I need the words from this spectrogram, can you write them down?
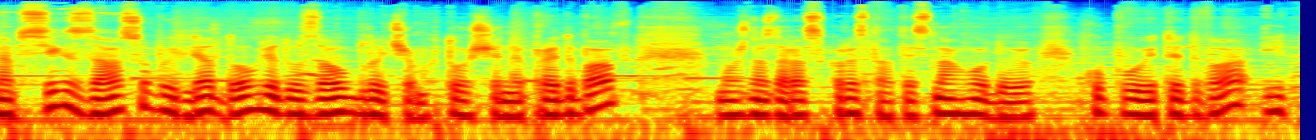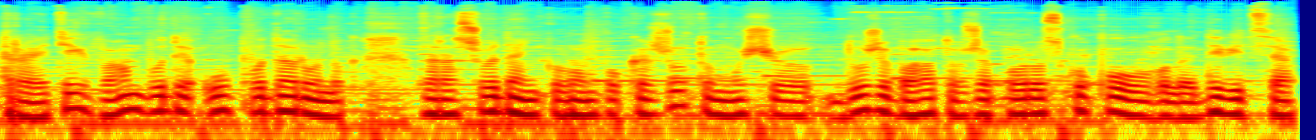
На всі засоби для догляду за обличчям. Хто ще не придбав, можна зараз скористатись нагодою. Купуєте два і третій вам буде у подарунок. Зараз швиденько вам покажу, тому що дуже багато вже порозкуповували. Дивіться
